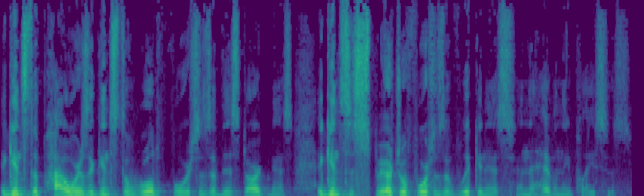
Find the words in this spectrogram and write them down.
against the powers, against the world forces of this darkness, against the spiritual forces of wickedness in the heavenly places.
